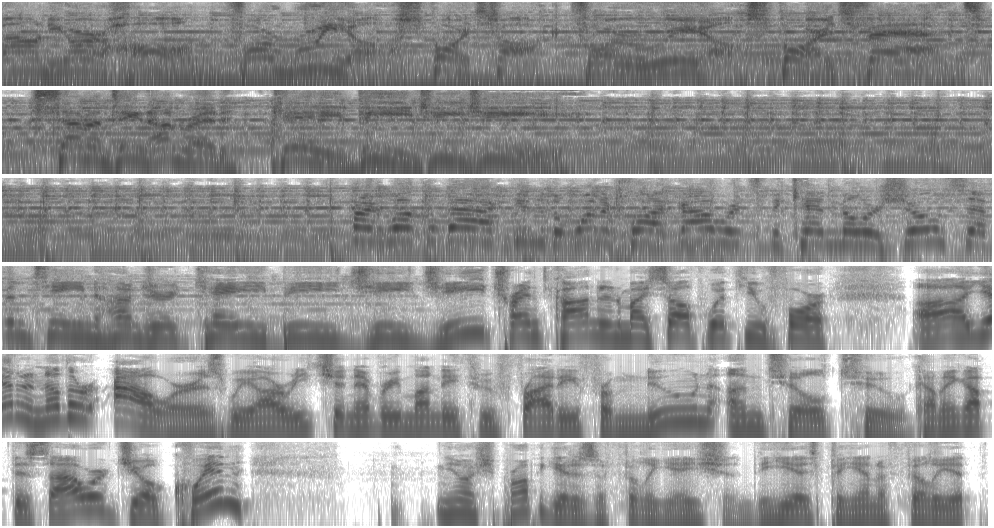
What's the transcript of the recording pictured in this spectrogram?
found your home for real sports talk for real sports fans. 1700 KBGG. All right, welcome back into the one o'clock hour. It's the Ken Miller Show, 1700 KBGG. Trent Condon and myself with you for uh, yet another hour as we are each and every Monday through Friday from noon until 2. Coming up this hour, Joe Quinn. You know, I should probably get his affiliation, the ESPN affiliate.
